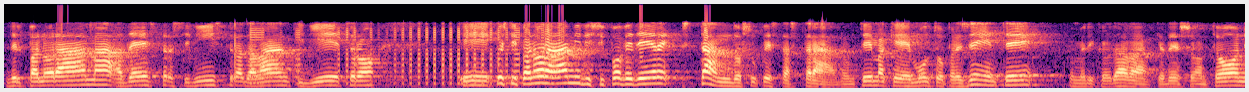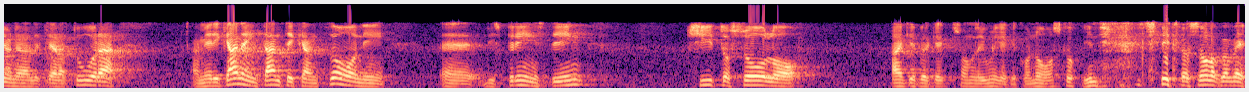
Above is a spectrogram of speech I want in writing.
del panorama a destra, a sinistra, davanti, dietro e questi panorami li si può vedere stando su questa strada, un tema che è molto presente, come ricordava anche adesso Antonio, nella letteratura americana in tante canzoni eh, di Springsteen, cito solo, anche perché sono le uniche che conosco, quindi cito solo come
